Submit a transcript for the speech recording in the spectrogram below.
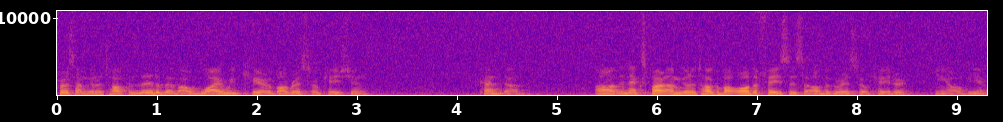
First, I'm going to talk a little bit about why we care about register allocation. Kind of done. Uh, the next part, I'm going to talk about all the phases of the register allocator in LLVM.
